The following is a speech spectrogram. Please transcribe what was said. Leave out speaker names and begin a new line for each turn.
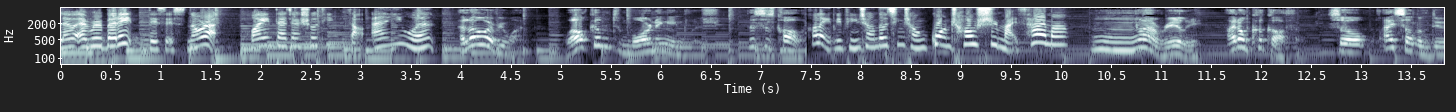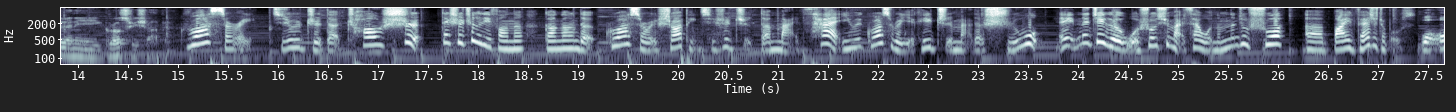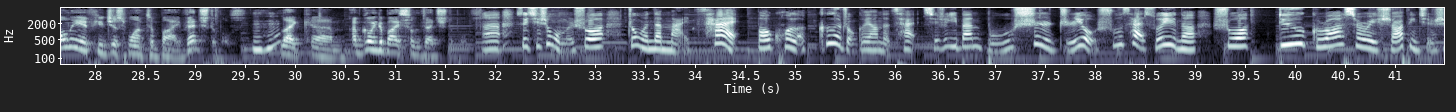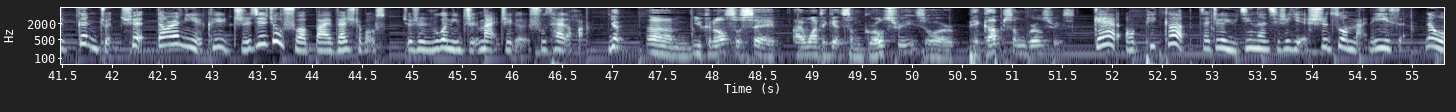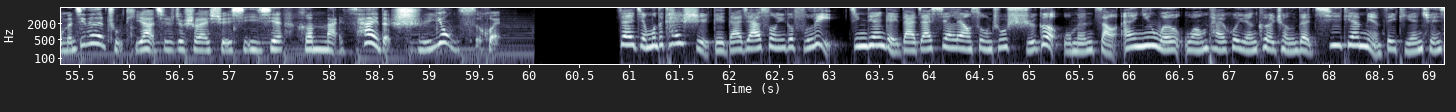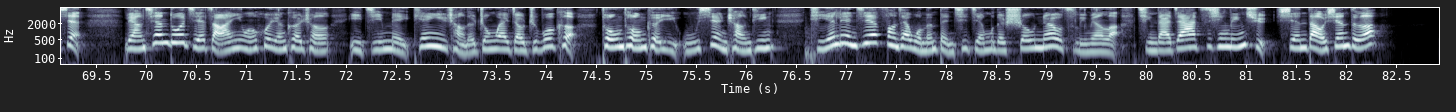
Hello, everybody. This is Norah. 欢迎大家收听早安英文。
Hello, everyone. Welcome to Morning English. This is Colin.
Colin，你平常都经常逛超市买菜吗？
嗯、mm,，Not really. I don't cook often. so I seldom do any grocery shopping.
？Grocery 其实就是指的超市，但是这个地方呢，刚刚的 grocery shopping 其实指的买菜，因为 grocery 也可以指买的食物。哎，那这个我说去买菜，我能不能就说呃 buy vegetables？
Well, only if you just want to buy vegetables. Like, um, I'm going to buy some vegetables.
嗯，所以其实我们说中文的买菜包括了各种各样的菜，其实一般不是只有蔬菜，所以呢，说 Do grocery shopping 其实是更准确。当然，你也可以直接就说 buy vegetables，就是如果你只买这个蔬菜的话。
Yep. Um, you can also say, I want to get some groceries or pick up some groceries.
get or pick up，在这个语境呢，其实也是做买的意思。那我们今天的主题啊，其实就是来学习一些和买菜的实用词汇。
在节目的开始，给大家送一个福利，今天给大家限量送出十个我们早安英文王牌会员课程的七天免费体验权限，两千多节早安英文会员课程以及每天一场的中外教直播课，通通可以无限畅听。体验链接放在我们本期节目的 show notes 里面了，请大家自行领取，先到先得。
